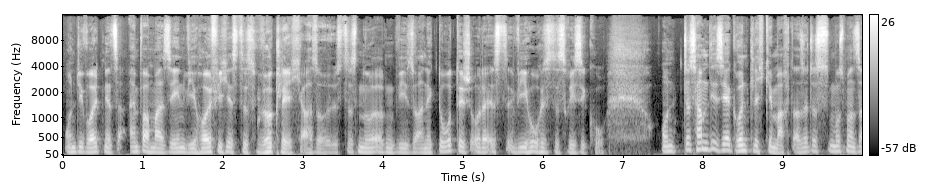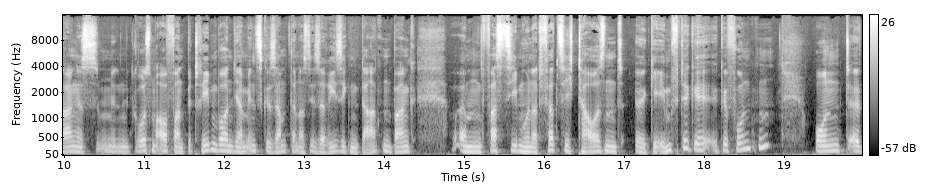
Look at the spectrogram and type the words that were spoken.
und die wollten jetzt einfach mal sehen, wie häufig ist das wirklich? Also ist das nur irgendwie so anekdotisch oder ist, wie hoch ist das Risiko? Und das haben die sehr gründlich gemacht. Also das muss man sagen, ist mit, mit großem Aufwand betrieben worden. Die haben insgesamt dann aus dieser riesigen Datenbank ähm, fast 740.000 äh, Geimpfte ge gefunden und äh,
